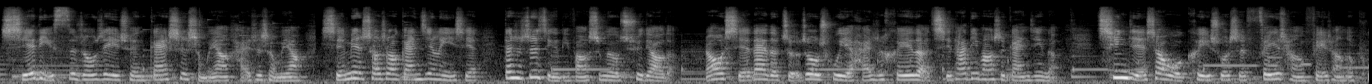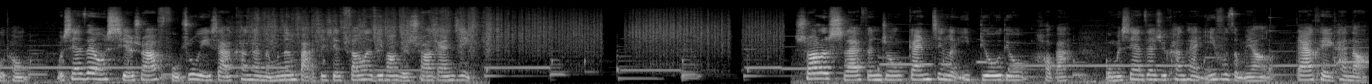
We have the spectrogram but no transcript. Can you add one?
鞋底四周这一圈该是什么样还是什么样，鞋面稍稍干净了一些，但是这几个地方是没有去掉的。然后鞋带的褶皱处也还是黑的，其他地方是干净的，清洁效果可以说是非常非常的普通。我现在再用鞋刷辅助一下，看看能不能把这些脏的地方给刷干净。刷了十来分钟，干净了一丢丢，好吧。我们现在再去看看衣服怎么样了。大家可以看到，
